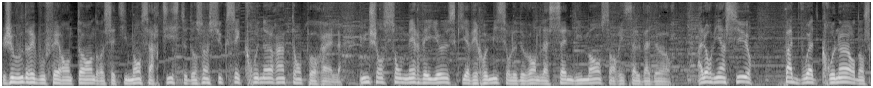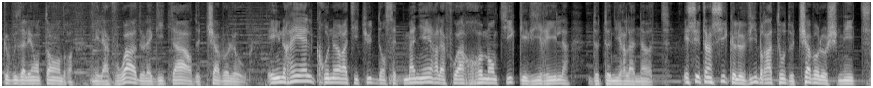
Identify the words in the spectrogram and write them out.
je voudrais vous faire entendre cet immense artiste dans un succès crooner intemporel, une chanson merveilleuse qui avait remis sur le devant de la scène l'immense Henri Salvador. Alors bien sûr, pas de voix de crooner dans ce que vous allez entendre, mais la voix de la guitare de Chavolo. Et une réelle crooner attitude dans cette manière à la fois romantique et virile de tenir la note. Et c'est ainsi que le vibrato de Chavolo Schmidt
